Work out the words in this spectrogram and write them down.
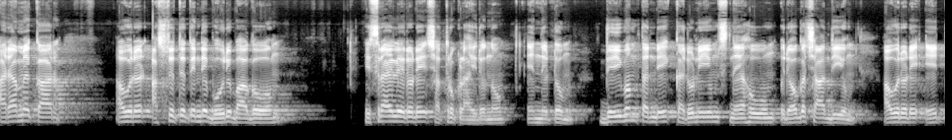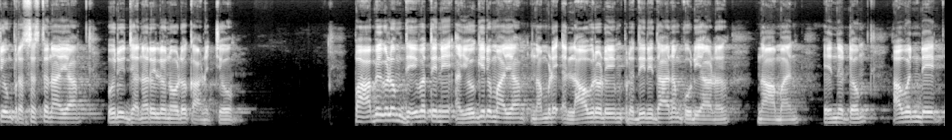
അരാമ്യക്കാർ അവരുടെ അസ്തിത്വത്തിന്റെ ഭൂരിഭാഗവും ഇസ്രായേലരുടെ ശത്രുക്കളായിരുന്നു. എന്നിട്ടും ദൈവം തന്റെ കരുണയും സ്നേഹവും രോഗശാന്തിയും അവരുടെ ഏറ്റവും പ്രശസ്തനായ ഒരു ജനറലിനോട് കാണിച്ചു. പാപികളും ദൈവത്തിന് അയോഗ്യരുമായ നമ്മുടെ എല്ലാവരുടെയും പ്രതിനിധാനം കൂടിയാണ് നാമാൻ. എന്നിട്ടും അവന്റെ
